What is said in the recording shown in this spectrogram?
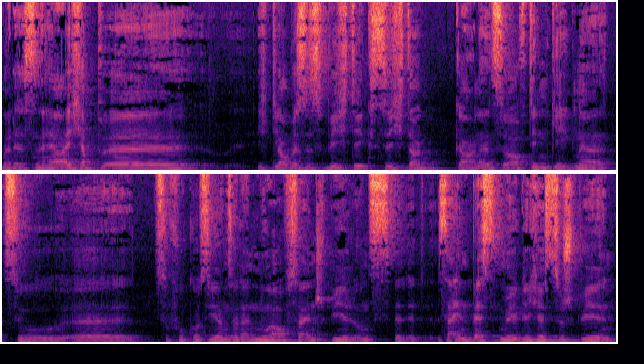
man das? Naja, ich habe äh, ich glaube, es ist wichtig, sich da gar nicht so auf den Gegner zu, äh, zu fokussieren, sondern nur auf sein Spiel und äh, sein Bestmögliches zu spielen.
